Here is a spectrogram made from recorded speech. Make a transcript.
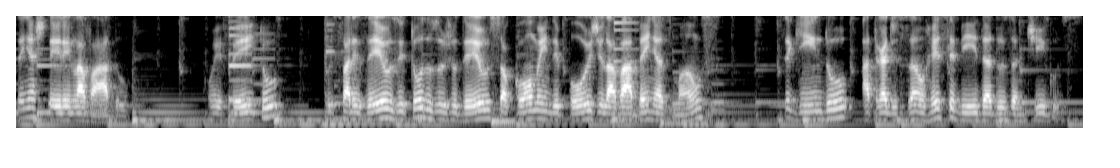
sem as terem lavado. Com efeito, os fariseus e todos os judeus só comem depois de lavar bem as mãos seguindo a tradição recebida dos antigos.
